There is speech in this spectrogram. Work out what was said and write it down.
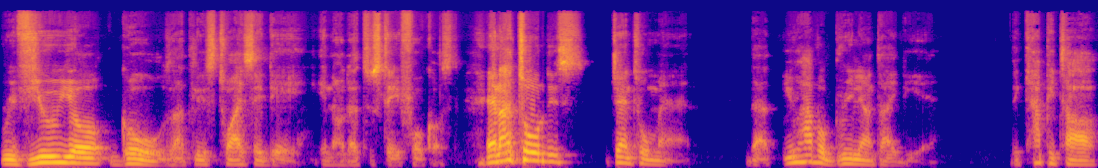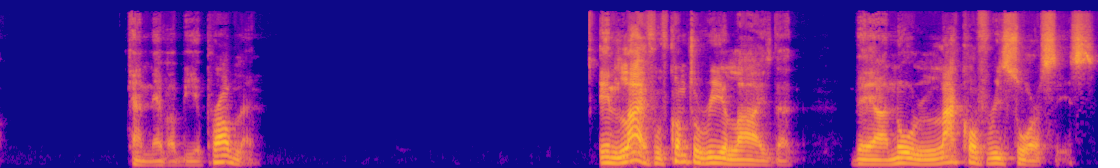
review your goals at least twice a day in order to stay focused. And I told this gentleman that you have a brilliant idea. The capital can never be a problem. In life, we've come to realize that there are no lack of resources,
